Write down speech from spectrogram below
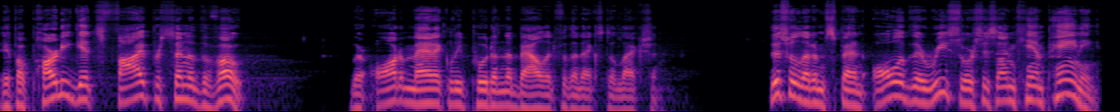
if a party gets 5% of the vote, they're automatically put on the ballot for the next election. This will let them spend all of their resources on campaigning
